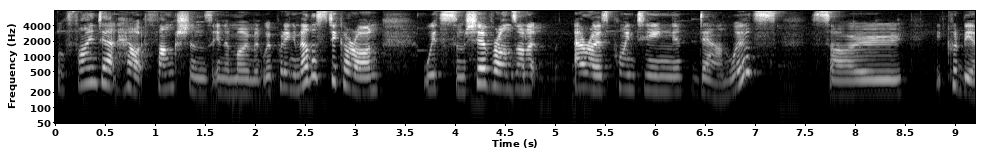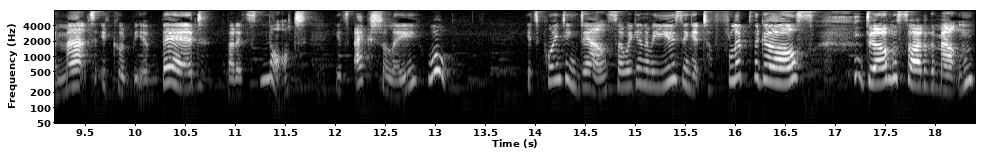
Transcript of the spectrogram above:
we'll find out how it functions in a moment. We're putting another sticker on with some chevrons on it, arrows pointing downwards. So it could be a mat, it could be a bed, but it's not. It's actually, whoa, it's pointing down, so we're going to be using it to flip the girls down the side of the mountain.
